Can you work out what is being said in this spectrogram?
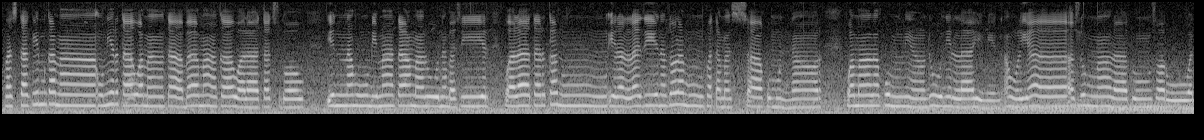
Fastaqim kama umirta wa man taba maka wa la tasgaw Innahu bima ta'maluna basir. Wa la tarkanu ila allazina zalamu fatamassakumun nar. Wa ma lakum min dunillahi min awliya asumma la tunsarun.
